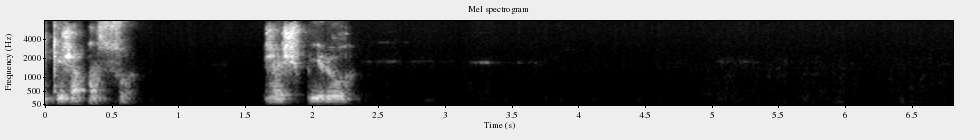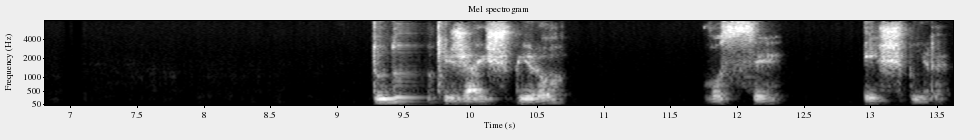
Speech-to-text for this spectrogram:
e que já passou, já expirou. Tudo que já expirou, você expira.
